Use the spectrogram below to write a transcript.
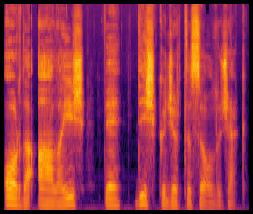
Orada ağlayış ve diş gıcırtısı olacak.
